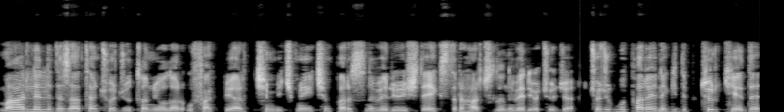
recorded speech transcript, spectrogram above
Mahalleli de zaten çocuğu tanıyorlar. Ufak bir yer. Çim biçmek için parasını veriyor işte ekstra harçlığını veriyor çocuğa. Çocuk bu parayla gidip Türkiye'de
